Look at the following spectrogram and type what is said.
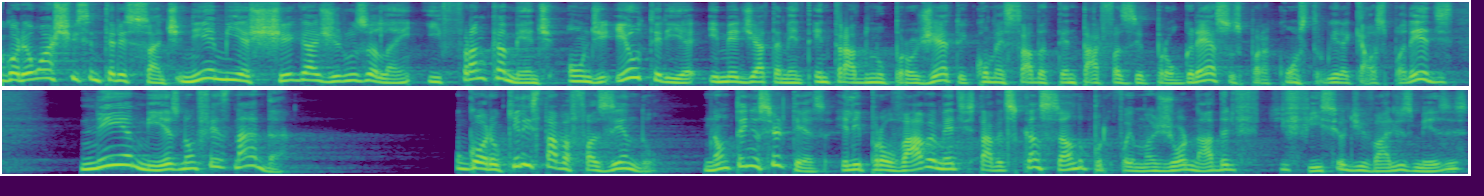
Agora, eu acho isso interessante. Neemias chega a Jerusalém e, francamente, onde eu teria imediatamente entrado no projeto e começado a tentar fazer progressos para construir aquelas paredes, Neemias não fez nada. Agora, o que ele estava fazendo, não tenho certeza. Ele provavelmente estava descansando, porque foi uma jornada difícil de vários meses.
